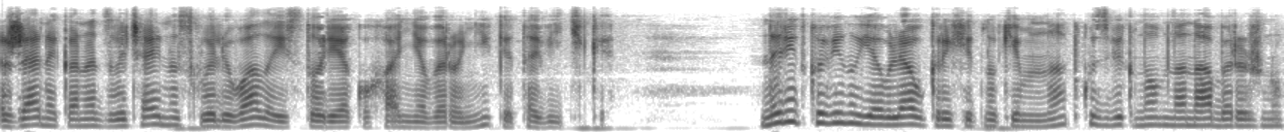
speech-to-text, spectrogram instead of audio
Женика надзвичайно схвилювала історія кохання Вероніки та Вітьки. Нерідко він уявляв крихітну кімнатку з вікном на набережну,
